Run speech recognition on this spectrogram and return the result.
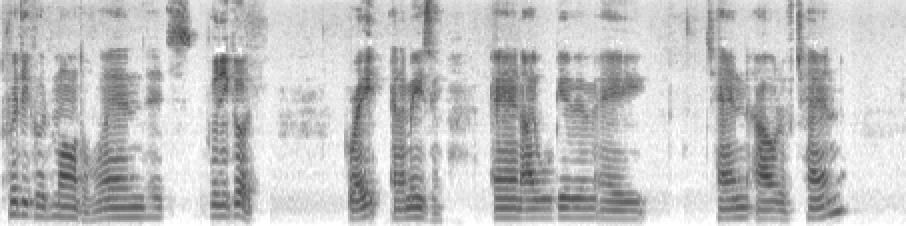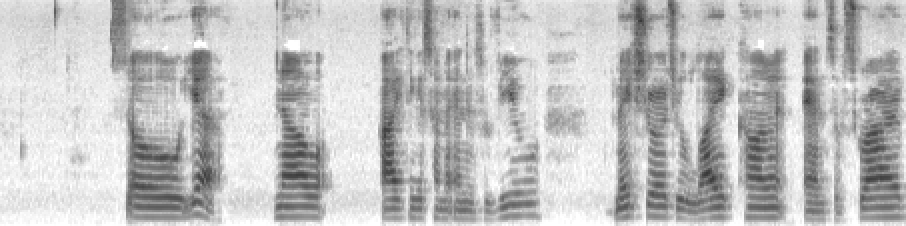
pretty good model, and it's pretty good. Great and amazing. And I will give him a 10 out of 10. So, yeah. Now, I think it's time to end this review. Make sure to like, comment, and subscribe.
